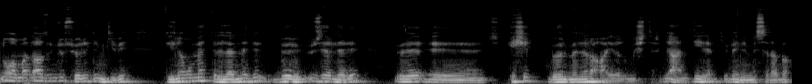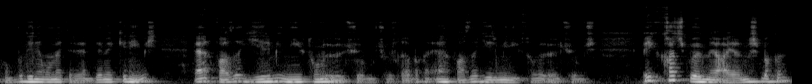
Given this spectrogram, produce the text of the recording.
normalde az önce söylediğim gibi dinamometreler nedir? Böyle üzerleri böyle e, eşit bölmelere ayrılmıştır. Yani diyelim ki benim mesela bakın bu dinamometrelerim demek ki neymiş? En fazla 20 Newton'u ölçüyormuş çocuklar. Bakın en fazla 20 Newton'u ölçüyormuş. Peki kaç bölmeye ayrılmış? Bakın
